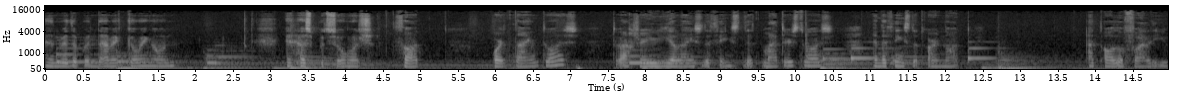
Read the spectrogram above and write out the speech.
And with the pandemic going on, it has put so much thought or time to us to actually realize the things that matters to us and the things that are not at all of value.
